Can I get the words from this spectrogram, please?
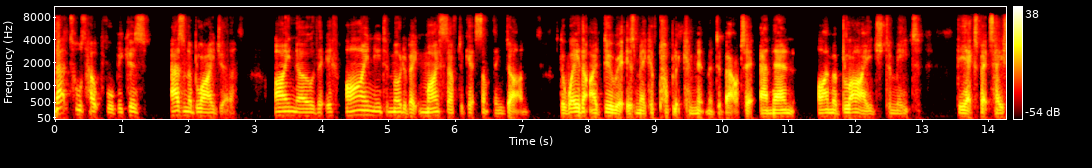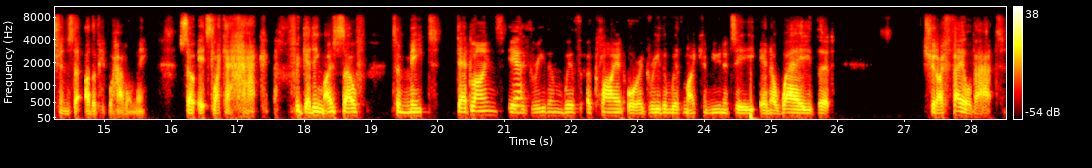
that tool's helpful because as an obliger, I know that if I need to motivate myself to get something done, the way that I do it is make a public commitment about it. And then I'm obliged to meet the expectations that other people have on me. So it's like a hack for getting myself to meet deadlines, is Yes. agree them with a client or agree them with my community in a way that should I fail that,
